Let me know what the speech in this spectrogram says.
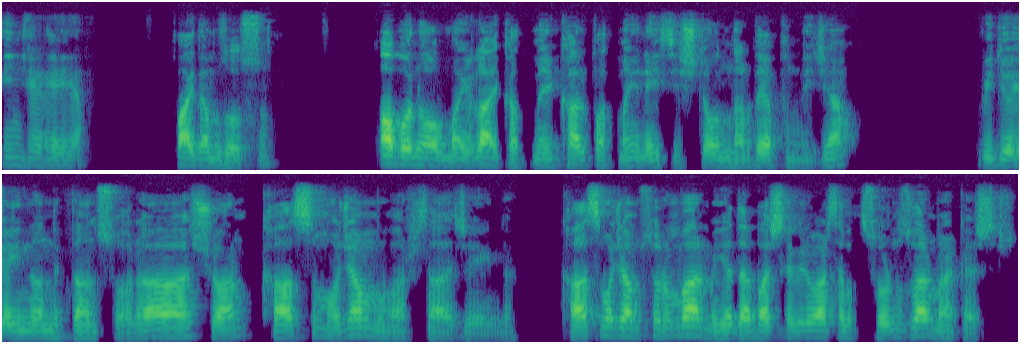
inceleyeyim. Faydamız olsun. Abone olmayı, like atmayı, kalp atmayı neyse işte onları da yapın diyeceğim. Video yayınlandıktan sonra şu an Kasım hocam mı var sadece yayında? Kasım hocam sorun var mı? Ya da başka biri varsa sorunuz var mı arkadaşlar?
